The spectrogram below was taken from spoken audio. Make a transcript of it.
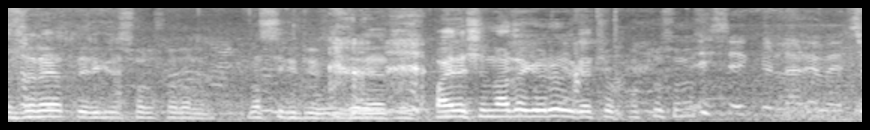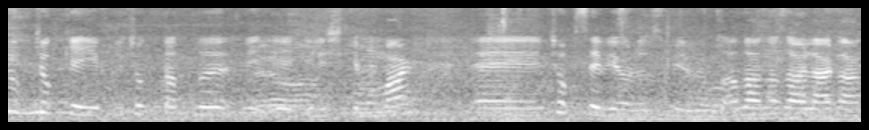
Özel hayatla ilgili soru soralım. Nasıl gidiyor özel hayatınız? Paylaşımlarda görüyoruz ya çok mutlusunuz. Teşekkürler evet. Çok çok keyifli, çok tatlı bir ilişkim var. Ee, çok seviyoruz birbirimizi. Allah nazarlardan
